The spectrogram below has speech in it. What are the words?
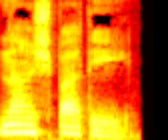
ناشباتي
